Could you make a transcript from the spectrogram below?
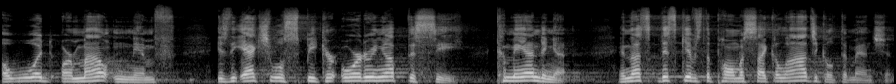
a wood or mountain nymph, is the actual speaker ordering up the sea, commanding it. And thus, this gives the poem a psychological dimension.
